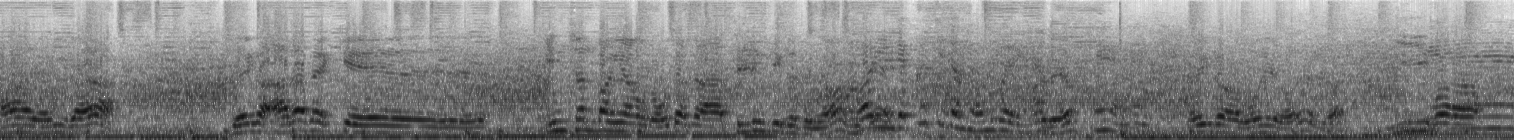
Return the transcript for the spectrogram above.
아, 여기가, 여기가 아라뱃길 인천 방향으로 오다가 들린 데거든요. 거의 이제 끝이 좀온 거예요. 그래요? 네. 네. 여기가 뭐예요, 여기가? 이화, 네,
